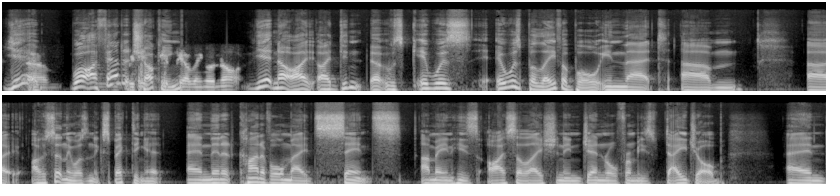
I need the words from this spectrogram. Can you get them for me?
yeah. Um, well, I found it shocking. Compelling or not? Yeah. No, I, I didn't. It was it was it was believable in that um, uh, I certainly wasn't expecting it, and then it kind of all made sense. I mean, his isolation in general from his day job, and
